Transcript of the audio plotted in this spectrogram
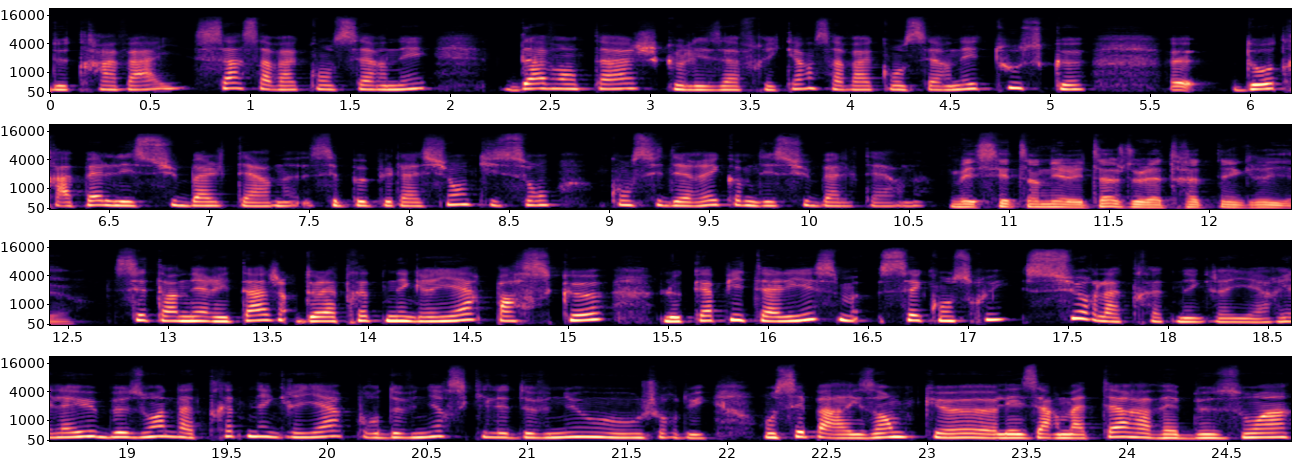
de travail, ça, ça va concerner davantage que les Africains, ça va concerner tout ce que euh, d'autres appellent les subalternes, ces populations qui sont considérées comme des subalternes. Mais c'est un héritage de la traite négrière. C'est un héritage de la traite négrière parce que le capitalisme s'est construit sur la traite négrière. Il a eu besoin de la traite négrière pour devenir ce qu'il est devenu aujourd'hui. On sait par exemple que les armateurs avaient besoin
